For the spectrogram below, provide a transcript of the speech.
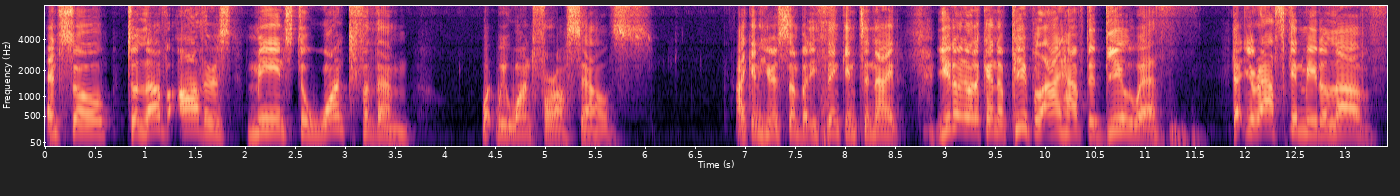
And so to love others means to want for them what we want for ourselves. I can hear somebody thinking tonight, you don't know the kind of people I have to deal with that you're asking me to love.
